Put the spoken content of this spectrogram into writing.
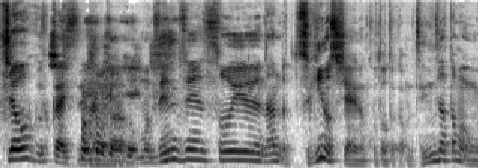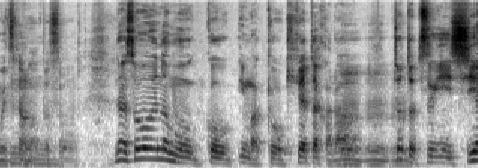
ちゃ奥深いっすね。もう全然そういうなんだ次の試合のこととかも全然頭思いつかなかったっすもん、だからそういうのもこう今今日聞けたから、うんうんうん。ちょっと次試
